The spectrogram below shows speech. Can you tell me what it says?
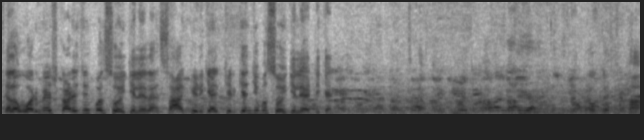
त्याला वर्मेश काढायची पण सोय केलेली आहे. सहा खिडक्या खिडक्यांची पण सोय केली आहे या ठिकाणी. ओके हां.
